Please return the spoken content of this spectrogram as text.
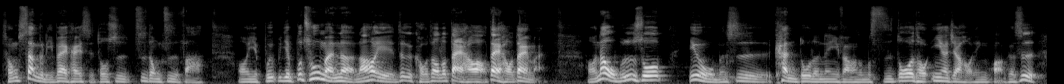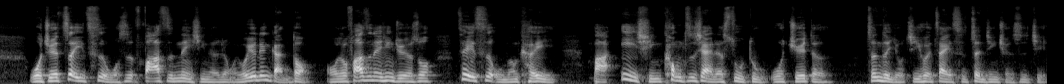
从上个礼拜开始都是自动自发哦，也不也不出门了，然后也这个口罩都戴好好戴好戴满哦。那我不是说，因为我们是看多的那一方，什么死多头硬要讲好听话。可是我觉得这一次我是发自内心的认为，我有点感动，我发自内心觉得说，这一次我们可以把疫情控制下来的速度，我觉得。真的有机会再一次震惊全世界，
